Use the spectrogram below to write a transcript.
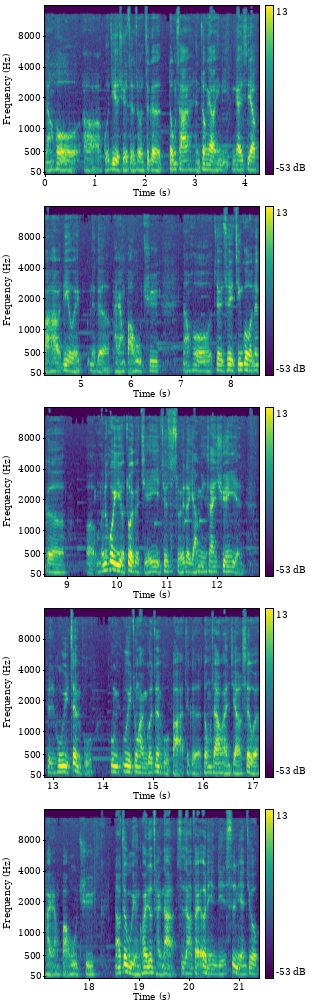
然后啊，国际的学者说，这个东沙很重要，应应该是要把它列为那个海洋保护区。然后，这所以经过那个呃，我们的会议有做一个决议，就是所谓的阳明山宣言，就是呼吁政府呼呼吁中华民国政府把这个东沙环礁设为海洋保护区。然后政府很快就采纳了，事实上在二零零四年就。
